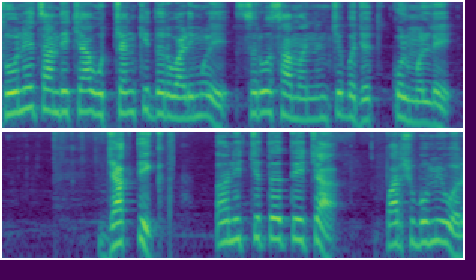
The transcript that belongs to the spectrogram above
सोने चांदीच्या उच्चांकी दरवाढीमुळे सर्वसामान्यांचे बजेट कोलमडले. जागतिक अनिश्चिततेच्या पार्श्वभूमीवर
